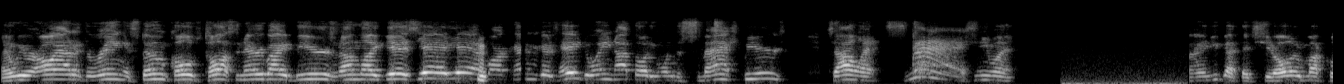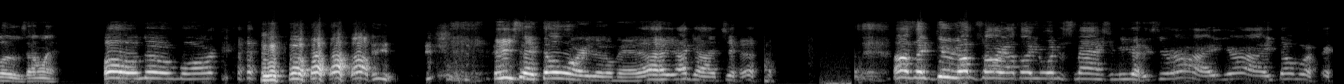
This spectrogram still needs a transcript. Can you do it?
and we were all out at the ring, and Stone Cold's tossing everybody beers, and I'm like, yes, yeah, yeah. Mark Henry goes, hey, Duane, I thought he wanted to smash beers. So I went, smash! And he went, man, you got that shit all over my clothes. I went, oh, no, Mark. He said, "Don't worry, little man. I, I got you." I was like, "Dude, I'm sorry. I thought you wanted to smash him." He goes, "You're all right. You're all right. Don't worry."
